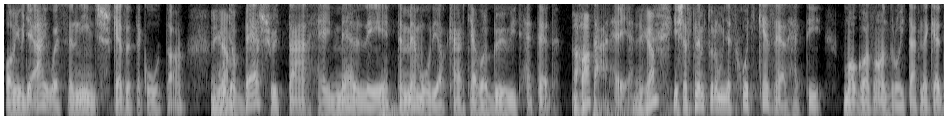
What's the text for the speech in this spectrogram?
ami ugye iOS-en nincs kezetek óta, Igen. hogy a belső tárhely mellé te memóriakártyával bővítheted Aha. a tárhelyet. Igen. És ezt nem tudom, hogy ez hogy kezelheti maga az Android. Tehát neked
